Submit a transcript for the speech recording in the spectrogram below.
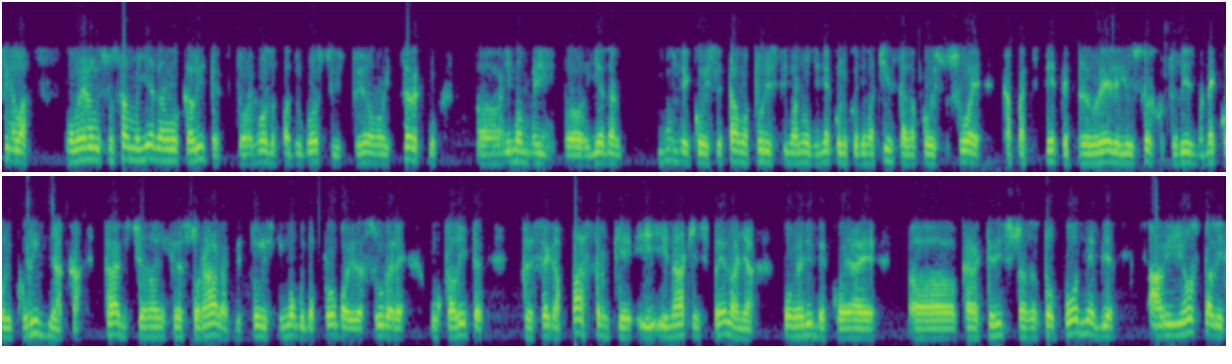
sela. Pomenuli smo samo jedan lokalitet, to je vodopad u Gostilju, tu imamo i crkvu, uh, imamo i jedan muzej koji se tamo turistima nudi, nekoliko domaćinstava koji su svoje kapacitete preuredili u svrhu turizma, nekoliko ribnjaka, tradicionalnih restorana gdje turisti mogu da probaju da se uvere u kvalitet pre svega pastrnke i, i način spremanja ove ribe koja je uh, karakteristična za to podneblje, ali i ostalih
